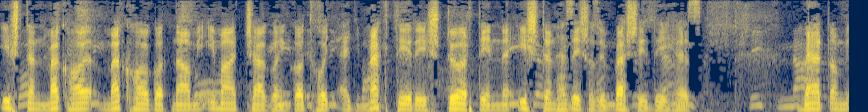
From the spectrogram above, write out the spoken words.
Isten meghal, meghallgatná a mi imádságainkat, hogy egy megtérés történne Istenhez és az ő beszédéhez. Mert ami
